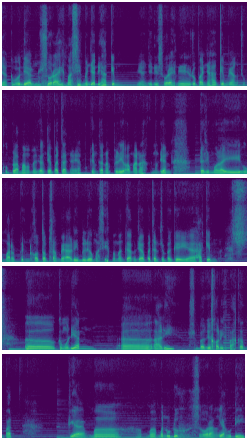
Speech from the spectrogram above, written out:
Ya kemudian Suraih masih menjadi hakim ya jadi Surah ini rupanya hakim yang cukup lama memegang jabatannya ya. Mungkin karena beliau amanah kemudian dari mulai Umar bin Khattab sampai Ali beliau masih memegang jabatan sebagai ya, hakim. E, kemudian e, Ali sebagai khalifah keempat dia me, me, menuduh seorang Yahudi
